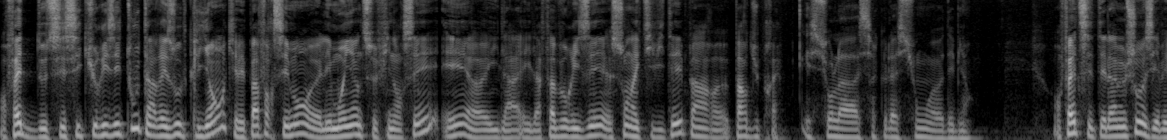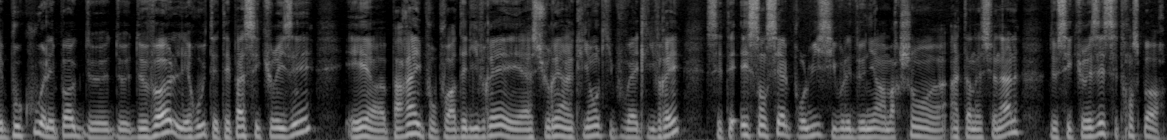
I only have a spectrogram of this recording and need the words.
en fait, de se sécuriser tout un réseau de clients qui n'avaient pas forcément les moyens de se financer et il, a, il a favorisé son activité par, par du prêt. Et sur la circulation des biens en fait, c'était la même chose. Il y avait beaucoup à l'époque de, vols, les routes n'étaient pas sécurisées. Et euh, pareil, pour pouvoir délivrer et assurer un client qui pouvait être livré, c'était essentiel pour lui, s'il voulait devenir un marchand euh, international, de sécuriser ses transports.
